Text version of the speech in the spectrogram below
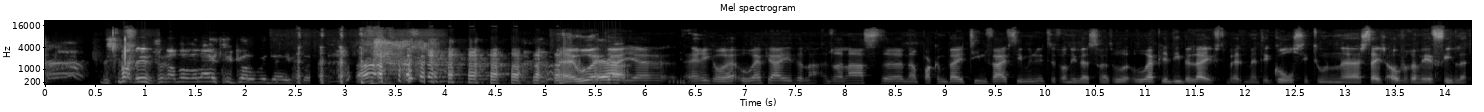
die spanning is er allemaal wel uitgekomen, denk ik. Hey, hoe heb Ja. jij, eh, Enrico, hè, hoe heb jij de, la- de laatste, nou pak een beetje 10, 15 minuten van die wedstrijd, hoe, hoe heb je die beleefd? Met, met die goals die toen steeds over en weer vielen.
